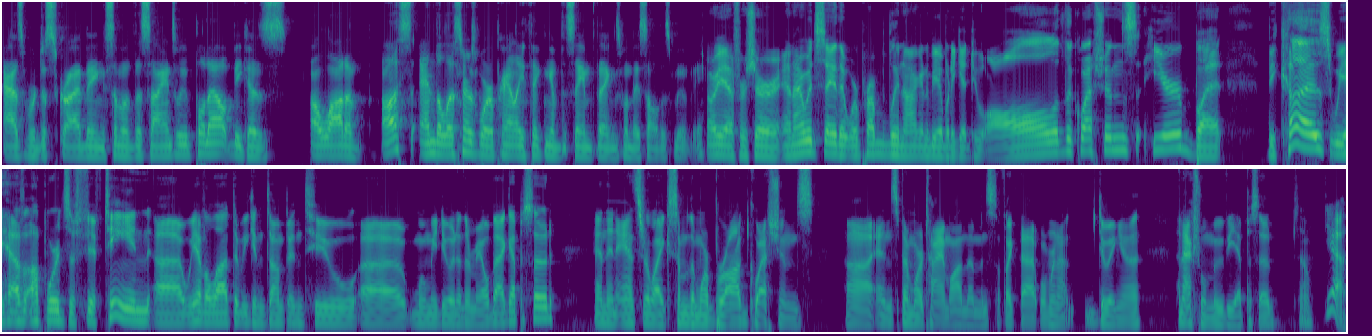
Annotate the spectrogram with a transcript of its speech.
as we're describing some of the science we pulled out because a lot of us and the listeners were apparently thinking of the same things when they saw this movie. Oh yeah, for sure. And I would say that we're probably not going to be able to get to all of the questions here, but because we have upwards of 15, uh, we have a lot that we can dump into uh, when we do another mailbag episode and then answer like some of the more broad questions uh, and spend more time on them and stuff like that when we're not doing a an actual movie episode. So yeah,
